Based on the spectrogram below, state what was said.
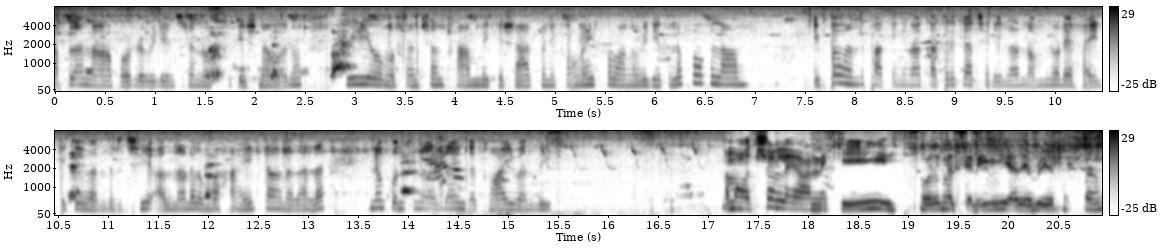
அப்போ தான் நான் போடுற வீடியோ இன்ஸ்டன்ட் நோட்டிஃபிகேஷனாக வரும். வீடியோ உங்கள் ஃப்ரெண்ட்ஸ் அண்ட் ஃபேமிலிக்கு ஷேர் பண்ணிக்கோங்க. இப்போ வாங்க வீடியோக்குள்ளே போகலாம். இப்போ வந்து பார்த்தீங்கன்னா கத்திரிக்காய் செடியெலாம் நம்மளுடைய ஹைட்டுக்கே வந்துருச்சு. அதனால ரொம்ப ஹைட்டானதால் இன்னும் கொஞ்ச நாள் தான் இந்த காய் வந்து நம்ம வச்சோம் இல்லையா அன்னைக்கு? முருங்கை செடி அது எப்படி இருக்கும்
